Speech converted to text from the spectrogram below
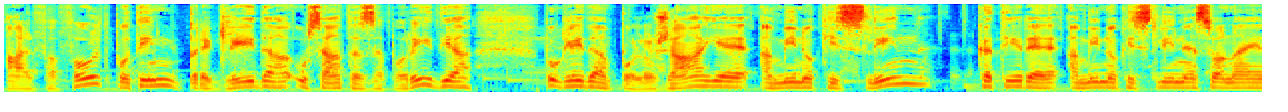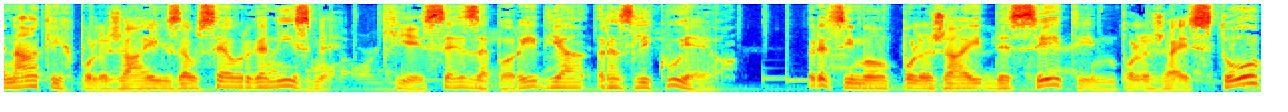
AlphaFold potem pregleda vsa ta zaporedja, pogleda položaje aminokislin, katere aminokisline so na enakih položajih za vse organizme, kje se zaporedja razlikujejo. Recimo položaj 10 in položaj 100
